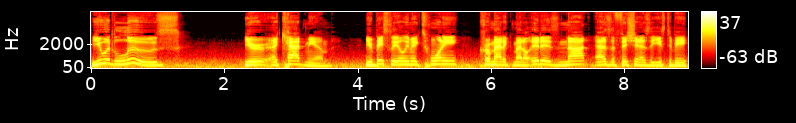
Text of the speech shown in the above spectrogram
you would lose your uh, cadmium. You basically only make 20 chromatic metal. It is not as efficient as it used to be.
